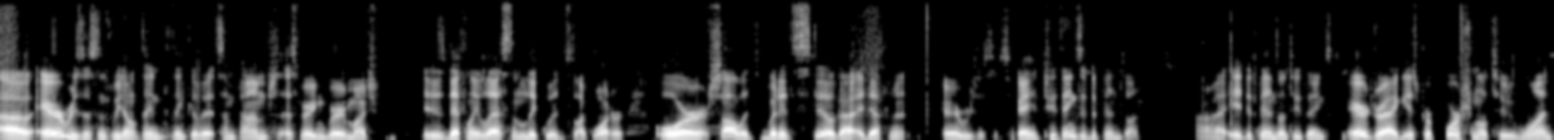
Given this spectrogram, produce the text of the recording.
uh, air resistance, we don't to think of it sometimes as very very much. It is definitely less than liquids like water or solids, but it's still got a definite air resistance. Okay, two things it depends on. It depends on two things. Air drag is proportional to one,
